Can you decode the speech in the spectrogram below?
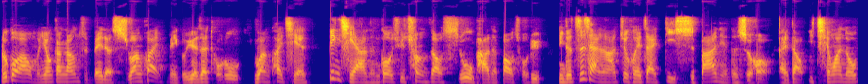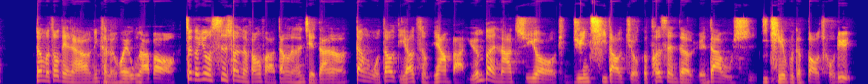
如果啊，我们用刚刚准备的十万块，每个月再投入一万块钱。并且啊，能够去创造十五趴的报酬率，你的资产啊就会在第十八年的时候来到一千万哦。那么重点来了，你可能会问阿豹哦，这个用试算的方法当然很简单啊，但我到底要怎么样把原本呢、啊、只有平均七到九个 percent 的元大五十 ETF 的报酬率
